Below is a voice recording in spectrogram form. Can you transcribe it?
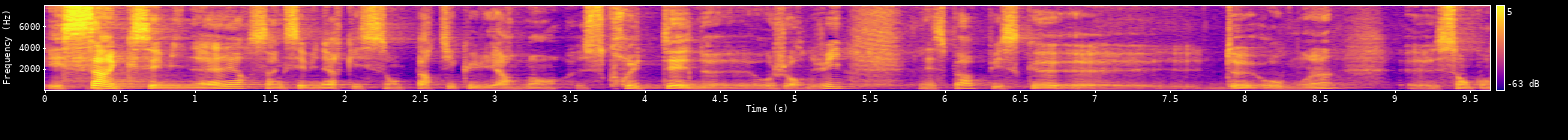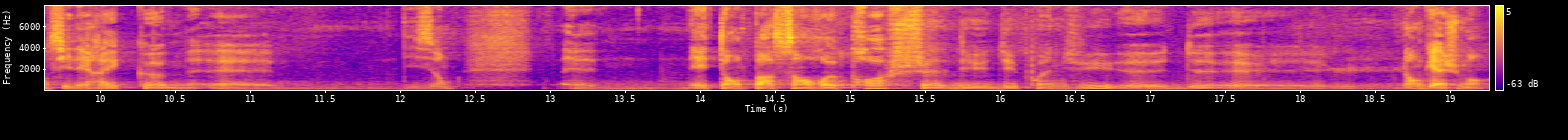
et cinq séminaires, cinq séminaires qui sont particulièrement scrutés aujourd'hui, n'est-ce pas, puisque euh, deux au moins euh, sont considérés comme, euh, disons, n'étant pas sans reproche du, point de vue de l'engagement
